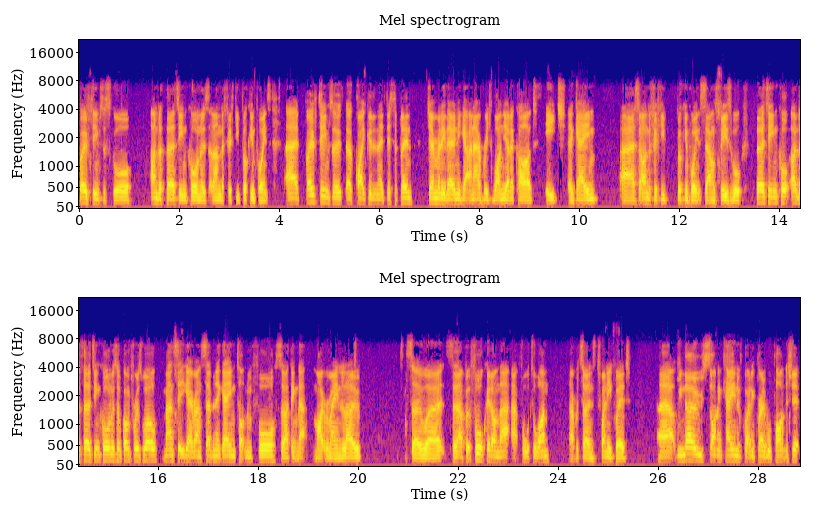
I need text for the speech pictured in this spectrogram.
both teams to score, under 13 corners and under 50 booking points. Uh, both teams are, are quite good in their discipline. Generally, they only get on average one yellow card each a game. Uh, so under 50 booking points sounds feasible. 13 cor- under 13 corners I've gone for as well. Man City get around seven a game, Tottenham four, so I think that might remain low. So uh, so I'll put four quid on that at four to one. That returns 20 quid. Uh, we know Son and Kane have got an incredible partnership.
